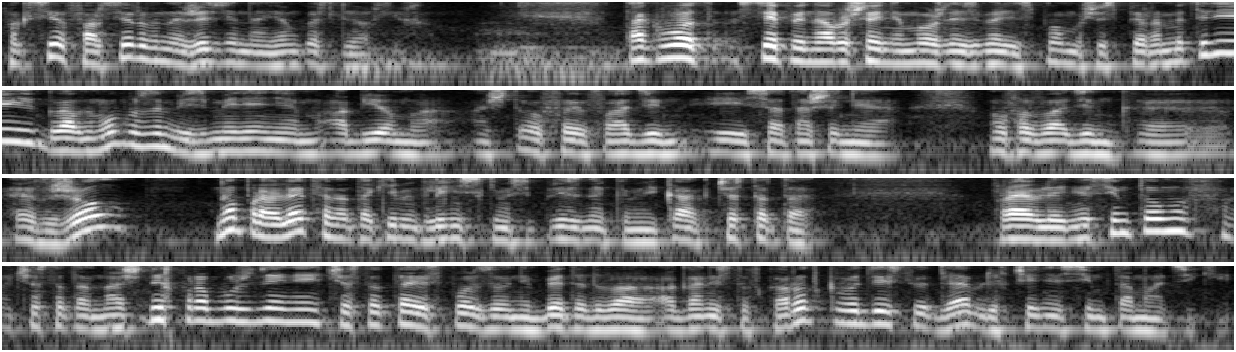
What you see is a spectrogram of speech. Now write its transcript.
форсированная жизненная емкость легких. Так вот, степень нарушения можно измерить с помощью спирометрии, главным образом измерением объема значит, ОФФ1 и соотношения ОФФ1 к FЖОL, но проявляется она такими клиническими признаками, как частота проявление симптомов, частота ночных пробуждений, частота использования бета-2 агонистов короткого действия для облегчения симптоматики,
